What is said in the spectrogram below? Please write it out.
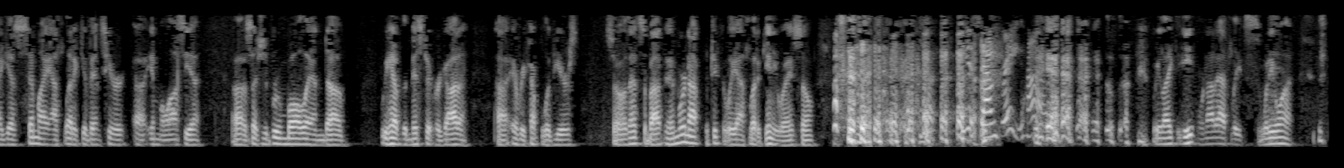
I guess, semi-athletic events here uh, in Molossia, uh, such as broomball, and uh, we have the Misfit Regatta uh, every couple of years. So that's about, and we're not particularly athletic anyway. So you just sound great. Hi. we like to eat. We're not athletes. What do you want?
